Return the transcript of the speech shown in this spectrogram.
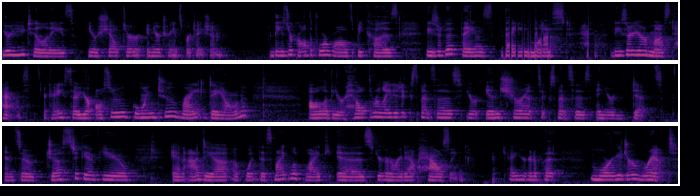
your utilities, your shelter, and your transportation. These are called the four walls because these are the things that you must have. These are your must haves. Okay, so you're also going to write down all of your health related expenses, your insurance expenses, and your debts. And so, just to give you an idea of what this might look like, is you're going to write out housing. Okay, you're going to put mortgage or rent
